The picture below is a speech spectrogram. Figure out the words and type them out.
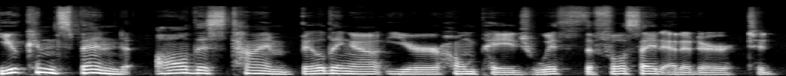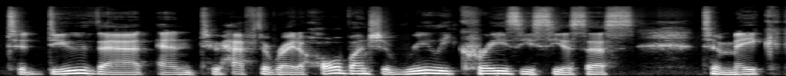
you can spend all this time building out your homepage with the full site editor to to do that and to have to write a whole bunch of really crazy css to make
